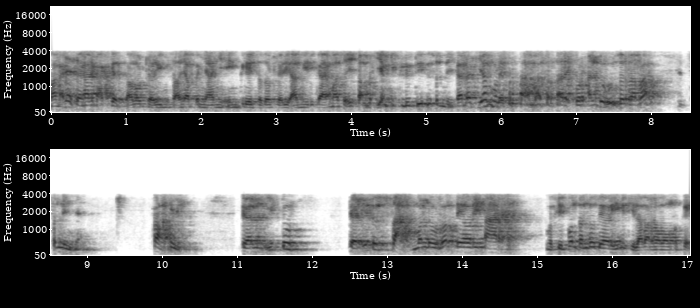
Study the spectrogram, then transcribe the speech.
Makanya jangan kaget kalau dari misalnya penyanyi Inggris atau dari Amerika yang masuk Islam yang digeluti itu seni. Karena dia mulai pertama tertarik Quran itu unsur apa? Seninya. Paham? Dan itu dan itu sah menurut teori tarikh. Meskipun tentu teori ini dilawan ngomong oke.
